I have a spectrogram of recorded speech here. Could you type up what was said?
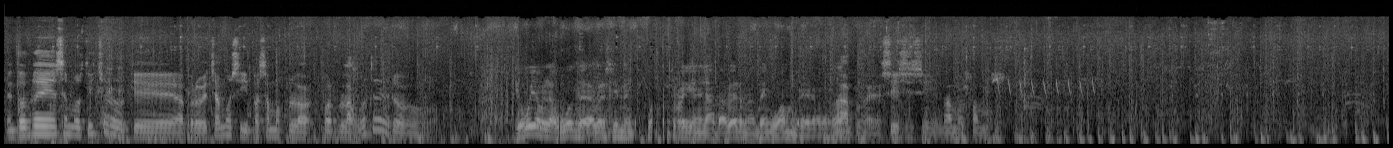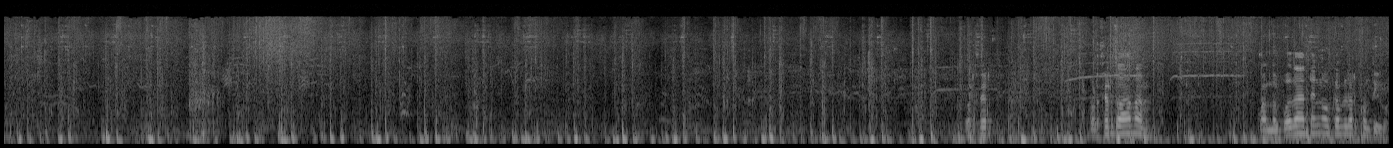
Entonces hemos dicho que aprovechamos y pasamos por, la- por Blackwater o... Yo voy a Blackwater a ver si me encuentro alguien en la taberna. Tengo hambre, la verdad. Ah, pues sí, sí, sí. Vamos, vamos. Por cierto, por cierto, Adam, cuando pueda tengo que hablar contigo.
